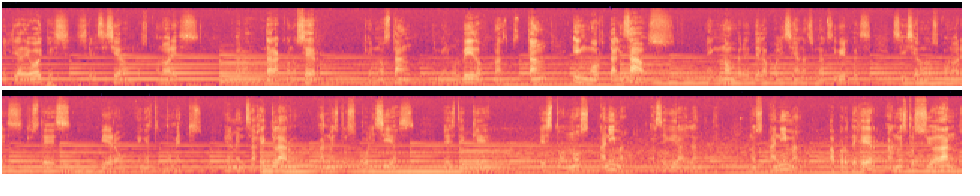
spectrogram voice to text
El día de hoy pues se les hicieron los honores para dar a conocer que no están en el olvido, más están inmortalizados nombre de la Policía Nacional Civil, pues se hicieron los honores que ustedes vieron en estos momentos. El mensaje claro a nuestros policías es de que esto nos anima a seguir adelante, nos anima a proteger a nuestros ciudadanos,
